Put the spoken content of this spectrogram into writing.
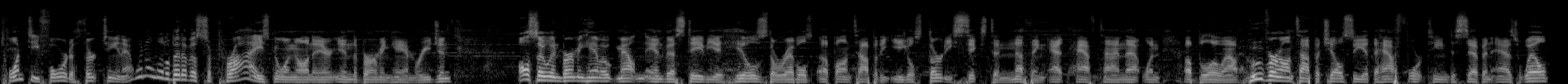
24 to 13. That one a little bit of a surprise going on there in the Birmingham region. Also in Birmingham, Oak Mountain and Vestavia Hills, the Rebels up on top of the Eagles, 36 to nothing at halftime. That one a blowout. Hoover on top of Chelsea at the half, 14 to seven as well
